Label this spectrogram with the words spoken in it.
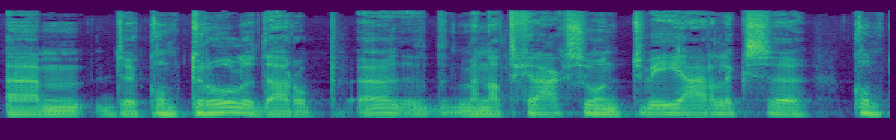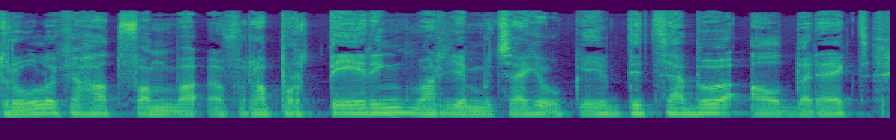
um, de controle daarop. Uh, men had graag zo'n tweejaarlijkse controle gehad van of rapportering, waar je moet zeggen, oké, okay, dit hebben we al bereikt.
